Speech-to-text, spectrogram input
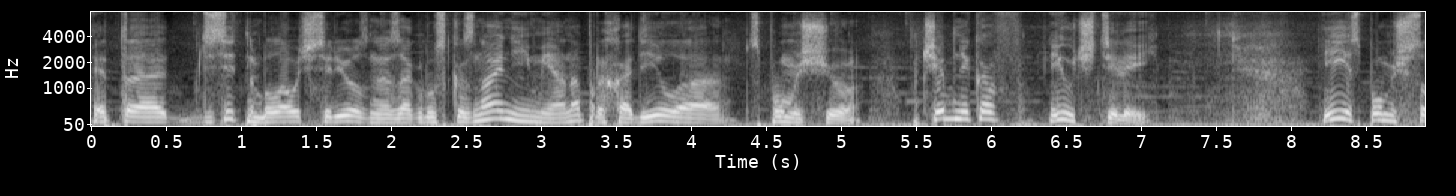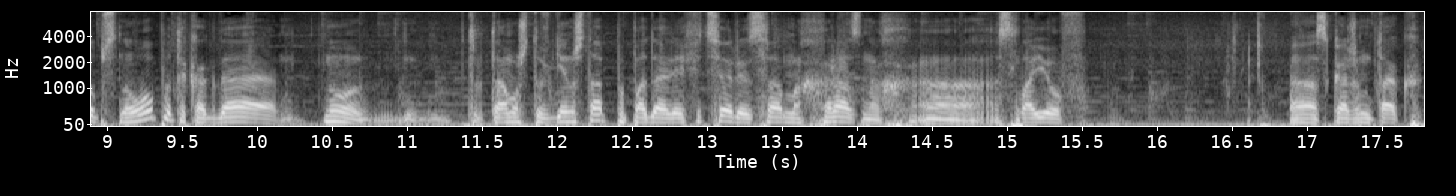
это действительно была очень серьезная загрузка знаниями, она проходила с помощью учебников и учителей. И с помощью собственного опыта, когда, ну, потому что в генштаб попадали офицеры из самых разных э, слоев э, скажем так,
